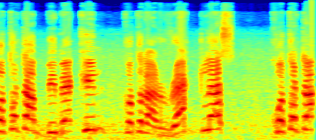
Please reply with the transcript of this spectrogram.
কতটা বিবেকহীন, কতটা র্যাকলেস কতটা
